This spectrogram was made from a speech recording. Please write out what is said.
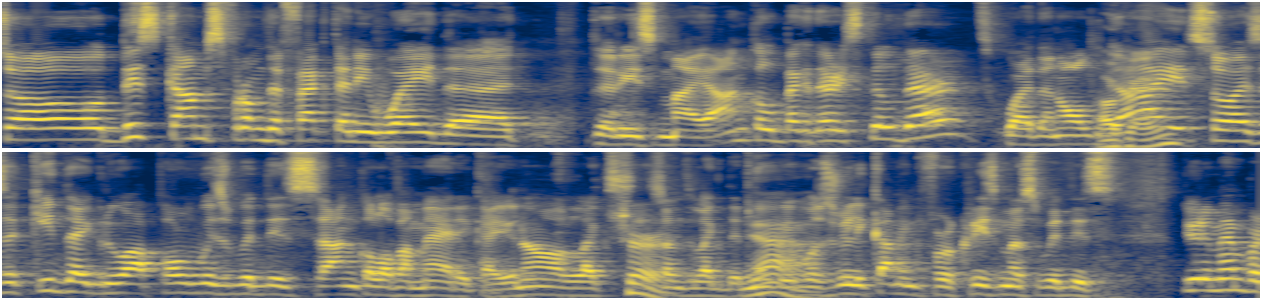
So this comes from the fact anyway that there is my uncle back there is still there. It's quite an old Okay. guy. So as a kid I grew up always with this uncle of America, you know, like Sure. something like the movie Yeah. was really coming for Christmas with this. Do you remember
